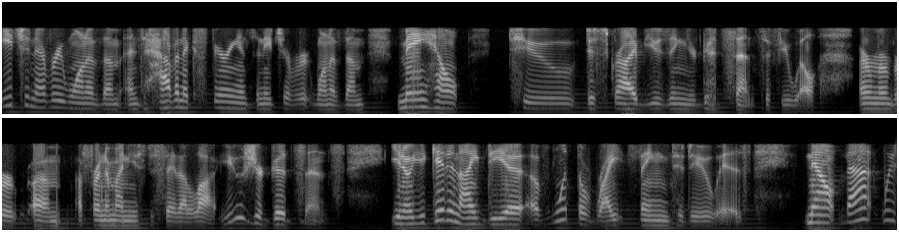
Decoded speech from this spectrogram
each and every one of them and to have an experience in each every one of them may help to describe using your good sense, if you will. I remember um, a friend of mine used to say that a lot. Use your good sense. You know, you get an idea of what the right thing to do is. Now, that we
